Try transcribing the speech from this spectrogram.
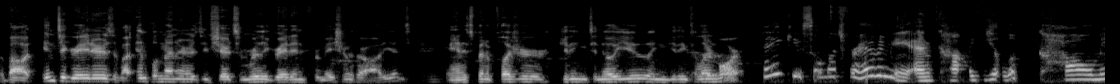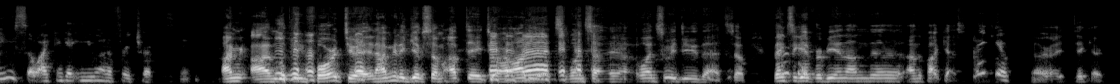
about integrators, about implementers. You've shared some really great information with our audience. And it's been a pleasure getting to know you and getting to learn more. Thank you so much for having me. And call, look, call me so I can get you on a free trip. I'm I'm looking forward to it, and I'm going to give some update to our audience once I uh, once we do that. So thanks again for being on the on the podcast. Thank you. All right, take care.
